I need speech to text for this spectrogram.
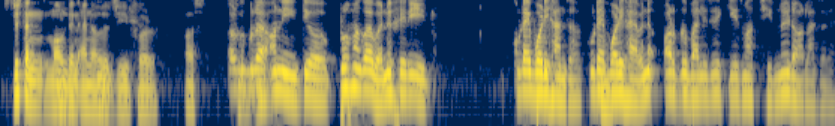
It's just a mountain analogy for us. अर्को कुरा अनि त्यो प्रोमा गयो भने फेरि कुटाइ बढी खान्छ कुटाइ बढी खायो भने अर्को पालि चाहिँ केजमा छिर्नै डर लाग्छ क्या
